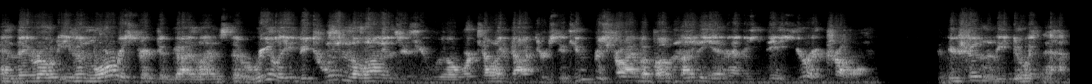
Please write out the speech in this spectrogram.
And they wrote even more restrictive guidelines that really, between the lines, if you will, were telling doctors, if you prescribe above 90 MMED, you're in trouble. You shouldn't be doing that.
